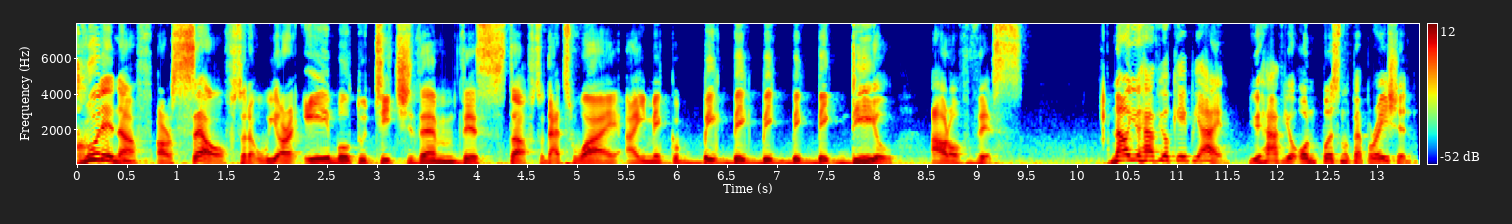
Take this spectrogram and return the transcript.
good enough ourselves so that we are able to teach them this stuff. So that's why I make a big, big, big, big, big deal out of this. Now you have your KPI. You have your own personal preparation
